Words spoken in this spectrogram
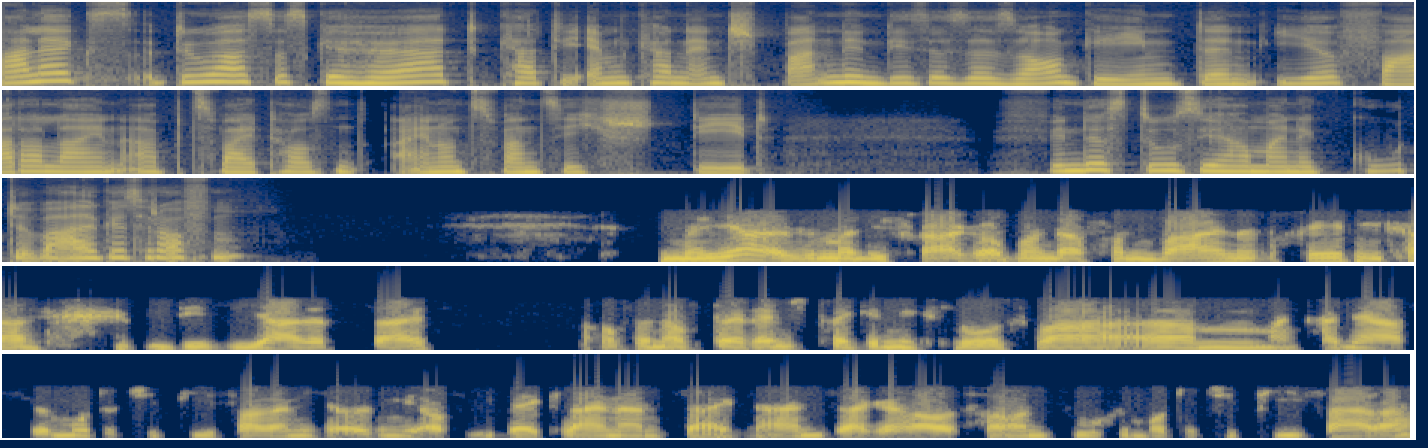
Alex, du hast es gehört, KTM kann entspannt in diese Saison gehen, denn ihr Fahrerline ab 2021 steht. Findest du, sie haben eine gute Wahl getroffen? Naja, ist immer die Frage, ob man da von Wahlen noch reden kann in diese Jahreszeit. Auch wenn auf der Rennstrecke nichts los war, ähm, man kann ja für MotoGP-Fahrer nicht irgendwie auf eBay Kleinanzeigen eine Ansage raushauen, suche MotoGP-Fahrer.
